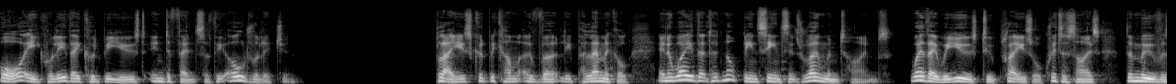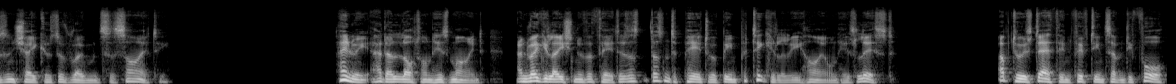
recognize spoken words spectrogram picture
Or equally, they could be used in defence of the old religion. Plays could become overtly polemical in a way that had not been seen since Roman times, where they were used to praise or criticise the movers and shakers of Roman society. Henry had a lot on his mind, and regulation of the theatre doesn't appear to have been particularly high on his list. Up to his death in 1574,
